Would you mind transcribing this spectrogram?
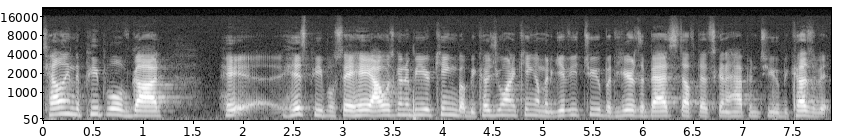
telling the people of God, hey, his people say, hey, I was going to be your king, but because you want a king, I'm going to give you to you, but here's the bad stuff that's going to happen to you because of it.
